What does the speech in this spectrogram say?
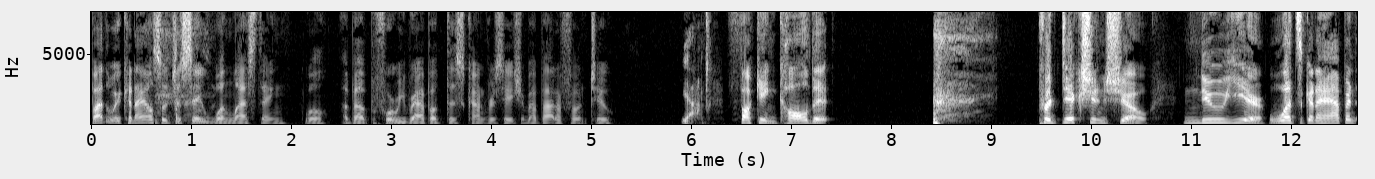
By the way, can I also just say one last thing, Will, about before we wrap up this conversation about Battlefront 2? Yeah. Fucking called it. Prediction show. New year. What's going to happen?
